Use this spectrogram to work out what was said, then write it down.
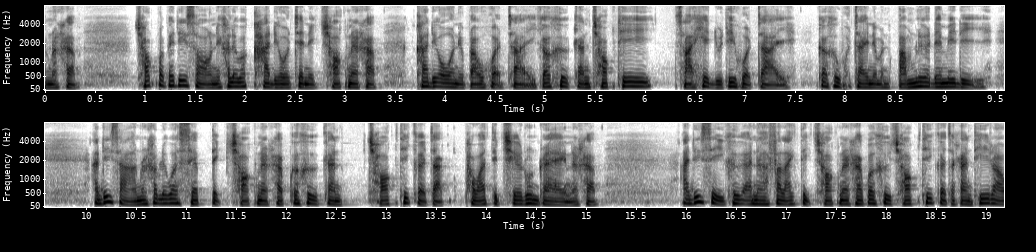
ำนะครับช็อกประเภทที่2นี่เขาเรียกว่า cardiogenic shock นะครับ cardio เนี่ยแปลว่าหัวใจก็คือการช็อกที่สาเหตุอยู่ที่หัวใจ ก็คือหัวใจเนี่ยมันปั๊มเลือดได้ไม่ดี อันที่3นะครับเรียกว่า septic shock นะครับก็คือการช็อกที่เกิดจากภาวะติดเชื้อรุนแรงนะครับอันที่ 4 คือ anaphylactic shock นะครับก็คือช็อกที่เกิดจากการที่เรา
